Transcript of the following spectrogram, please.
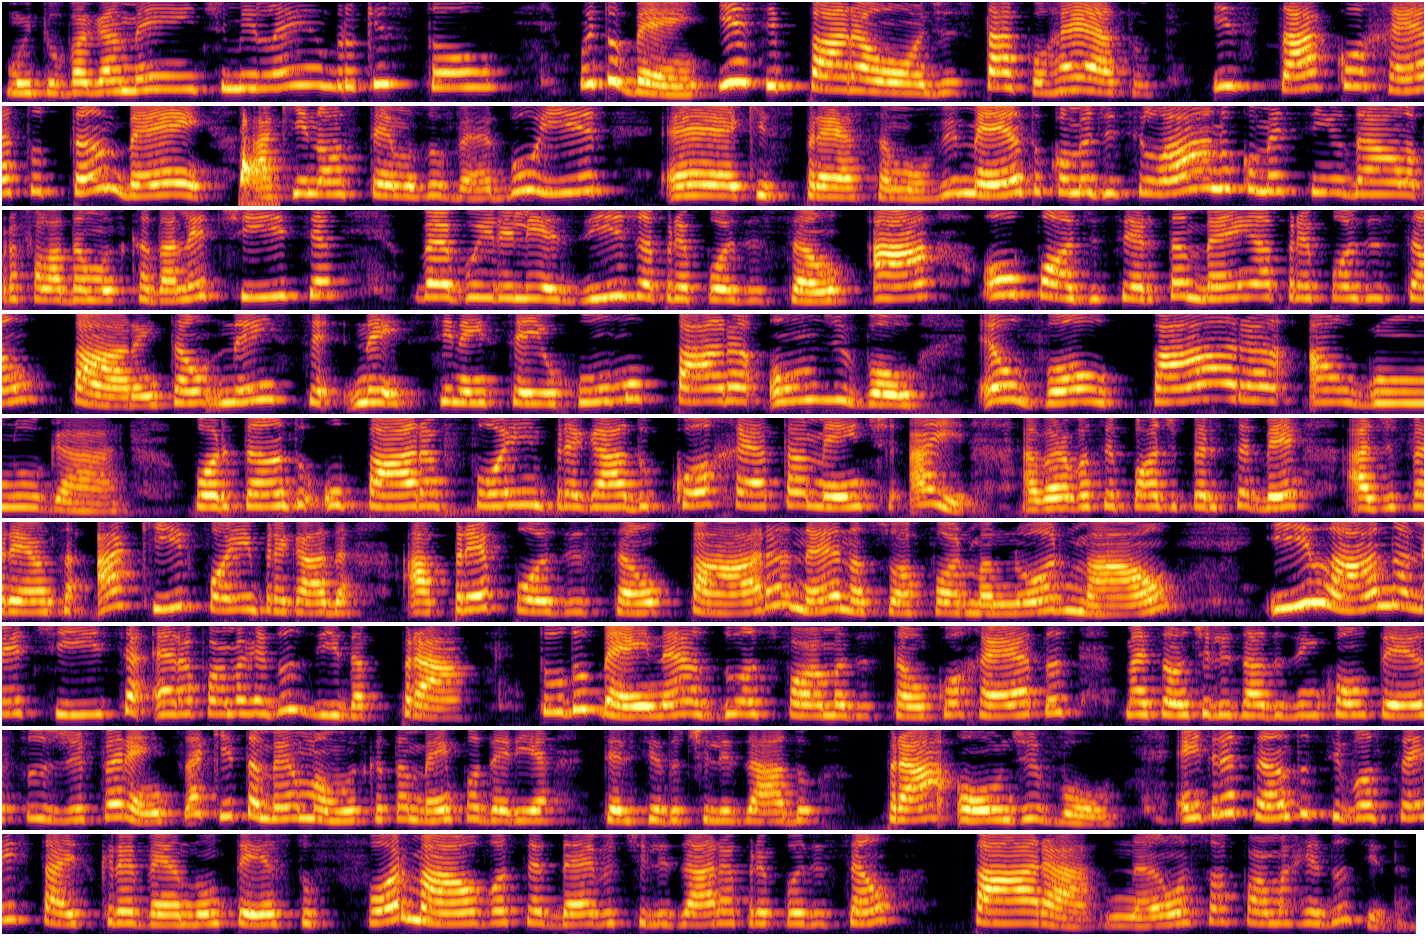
Muito vagamente me lembro que estou. Muito bem, e esse para onde está correto? Está correto também. Aqui nós temos o verbo ir, é, que expressa movimento, como eu disse lá no comecinho da aula para falar da música da Letícia. O verbo ir ele exige a preposição a ou pode ser também a preposição para. Então, nem se, nem, se nem sei o rumo, para onde vou? Eu vou para algum lugar. Portanto, o para foi empregado corretamente aí. Agora você pode perceber a diferença. Aqui foi empregada a preposição para, né, na sua forma normal, e lá na Letícia era a forma reduzida, pra. Tudo bem, né? As duas formas estão corretas, mas são utilizadas em contextos diferentes. Aqui também uma música também poderia ter sido utilizado para onde vou. Entretanto, se você está escrevendo um texto formal, você deve utilizar a preposição para, não a sua forma reduzida.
